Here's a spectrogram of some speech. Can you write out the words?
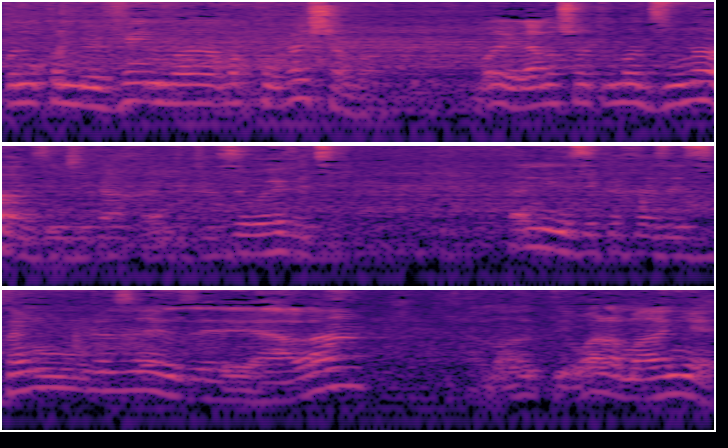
קודם כל מבין מה, מה קורה שם. הוא אומר לי, למה שלא תלמד תזונה? אז אם זה ככה, אם אתה כזה אוהב את זה. נתן לי איזה ככה, איזה זבנג כזה, איזה הערה. אמרתי, וואלה, מעניין.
